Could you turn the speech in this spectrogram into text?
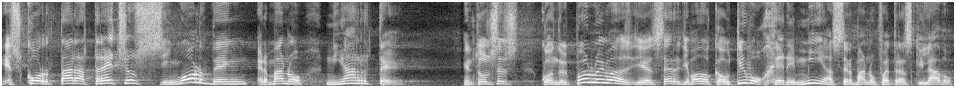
Es cortar a trechos sin orden, hermano, ni arte. Entonces, cuando el pueblo iba a ser llevado cautivo, Jeremías, hermano, fue trasquilado,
